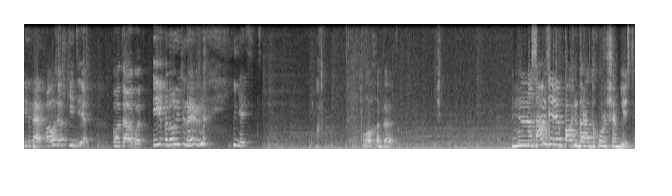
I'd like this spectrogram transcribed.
И такая ползешь к еде. Вот так вот. И потом начинаешь есть. Плохо, да? На самом деле пахнет гораздо хуже, чем есть.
